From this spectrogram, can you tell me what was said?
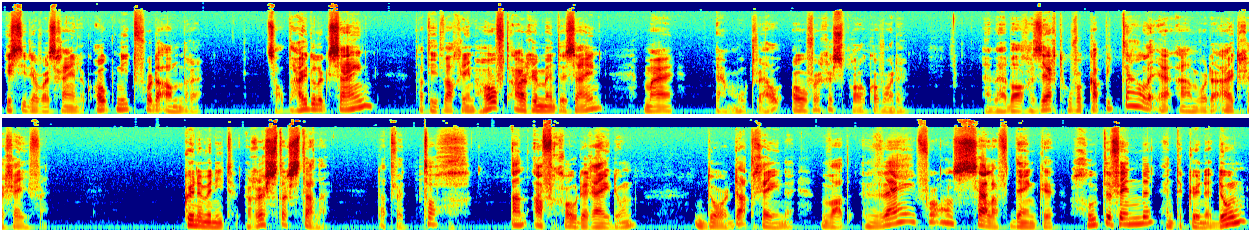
is die er waarschijnlijk ook niet voor de andere. Het zal duidelijk zijn dat dit wel geen hoofdargumenten zijn, maar er moet wel over gesproken worden. En we hebben al gezegd hoeveel kapitalen er aan worden uitgegeven. Kunnen we niet rustig stellen dat we toch aan afgoderij doen door datgene wat wij voor onszelf denken goed te vinden en te kunnen doen,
